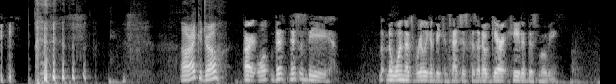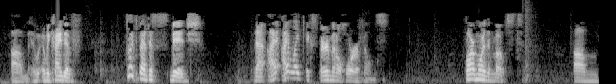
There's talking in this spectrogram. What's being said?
All right, Goudreau. All right. Well, this this is the the- the one that's really going to be contentious because I know Garrett hated this movie. Um, and, and we kind of talked about this smidge that I I like experimental horror films far more than most. Um,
